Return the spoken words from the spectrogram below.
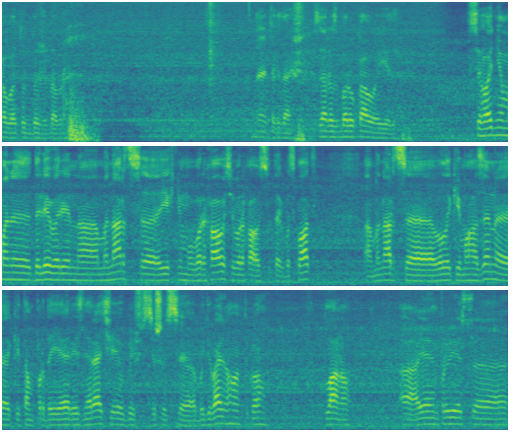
Кава тут дуже добра. Ну і так далі. Зараз беру каву і їду. Сьогодні в мене делівері на Менардс, е, їхньому вархаусі. Вархаус це так би склад. А Менардс це великий магазин, е, який там продає різні речі, в більшості щось е, будівельного такого плану. А я їм привіз, е,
